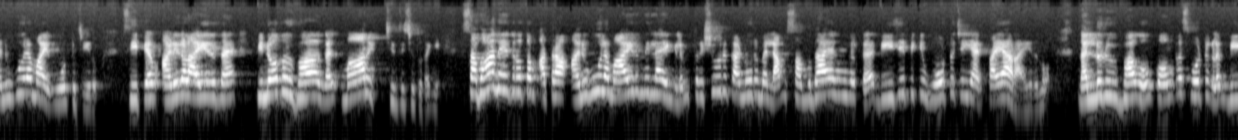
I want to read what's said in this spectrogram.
അനുകൂലമായി വോട്ട് ചെയ്തു. സി പി എം അണികളായിരുന്ന പിന്നോക്ക വിഭാഗങ്ങൾ മാറി ചിന്തിച്ചു തുടങ്ങി. സഭാ നേതൃത്വം അത്ര അനുകൂലമായിരുന്നില്ല എങ്കിലും തൃശൂർ കണ്ണൂരുമെല്ലാം സമുദായങ്ങൾക്ക് ബി ജെ പിക്ക് വോട്ട് ചെയ്യാൻ തയ്യാറായിരുന്നു. നല്ലൊരു വിഭാഗവും കോൺഗ്രസ് വോട്ടുകളും ബി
